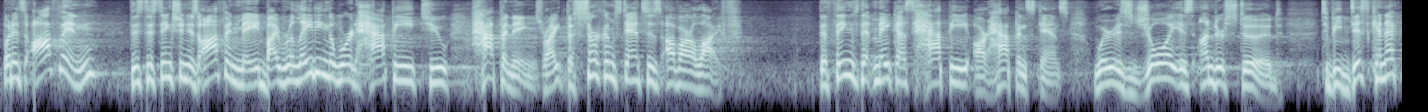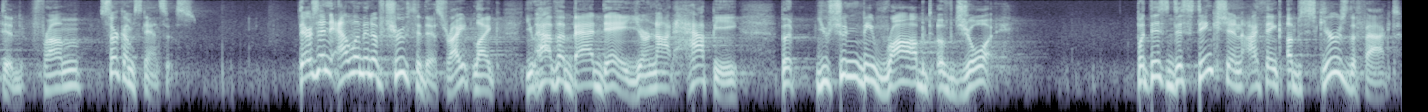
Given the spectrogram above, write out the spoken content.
But it's often, this distinction is often made by relating the word happy to happenings, right? The circumstances of our life. The things that make us happy are happenstance, whereas joy is understood to be disconnected from circumstances. There's an element of truth to this, right? Like you have a bad day, you're not happy, but you shouldn't be robbed of joy. But this distinction, I think, obscures the fact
